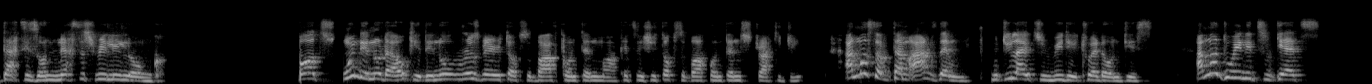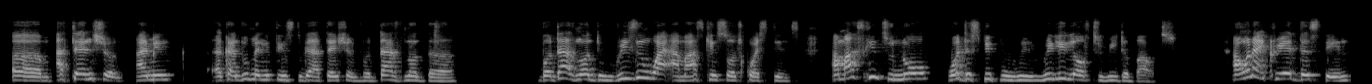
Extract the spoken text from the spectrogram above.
that is unnecessarily long. But when they know that, okay, they know Rosemary talks about content marketing, she talks about content strategy. And most of the time, I ask them, would you like to read a thread on this? I'm not doing it to get um, attention. I mean, I can do many things to get attention, but that's not the but that's not the reason why I'm asking such questions. I'm asking to know what these people will really love to read about. And when I create this thing,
